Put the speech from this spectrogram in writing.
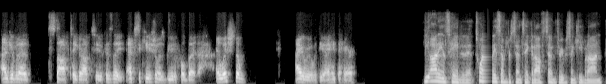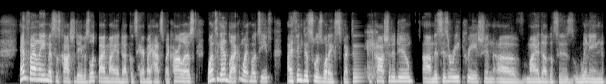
I give it a soft take it off too because the execution was beautiful. But I wish the. I agree with you. I hate the hair. The audience hated it. 27% take it off, 73% keep it on. And finally, Mrs. Kasha Davis, look by Maya Douglas, hair by Hats by Carlos. Once again, black and white motif. I think this was what I expected Kasha to do. Um, this is a recreation of Maya Douglas's winning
